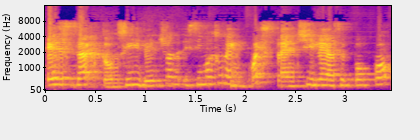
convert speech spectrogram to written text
Exacto, sí. De hecho, hicimos una encuesta en Chile hace poco,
